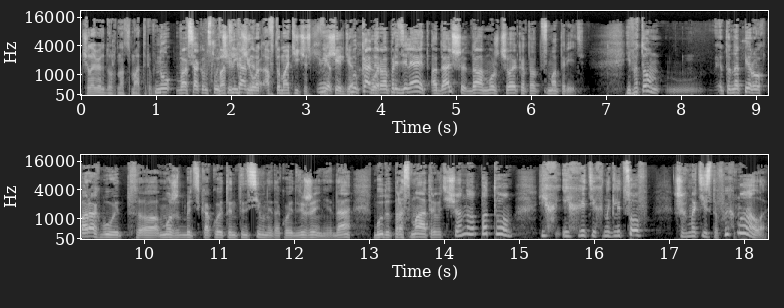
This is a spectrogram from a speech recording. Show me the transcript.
Человек должен отсматривать. Ну, во всяком случае, В отличие камера... от автоматических Нет, вещей, где... ну, камера вот. определяет, а дальше, да, может человек это отсмотреть. И потом, это на первых порах будет, э, может быть, какое-то интенсивное такое движение, да, будут просматривать еще, но потом их, их этих наглецов, шахматистов, их мало.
